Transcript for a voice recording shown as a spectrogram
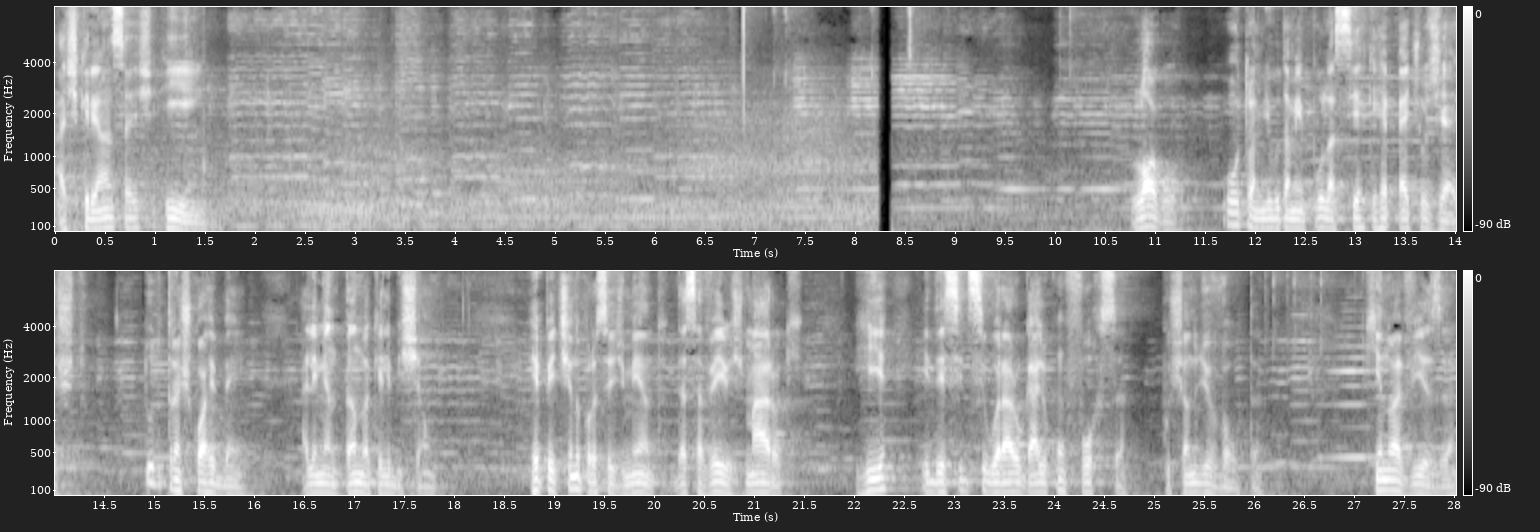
As crianças riem. Logo, outro amigo também pula a cerca e repete o gesto. Tudo transcorre bem, alimentando aquele bichão. Repetindo o procedimento, dessa vez Marok ri e decide segurar o galho com força, puxando de volta. Kino avisa:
